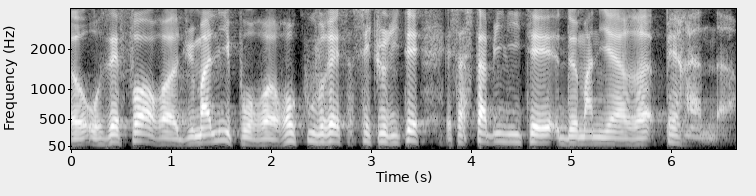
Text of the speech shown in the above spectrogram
euh, aux efforts euh, du Mali pour recouvrer sa sécurité et sa stabilité de manière pérenne.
